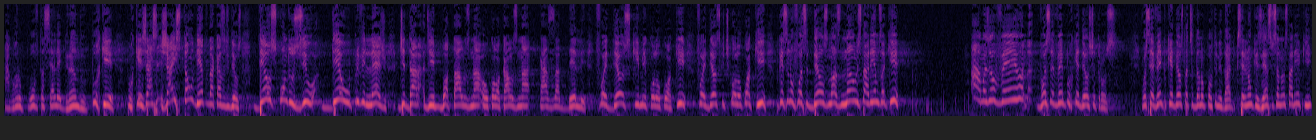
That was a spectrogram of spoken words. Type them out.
Agora o povo está se alegrando. Por quê? Porque já, já estão dentro da casa de Deus. Deus conduziu, deu o privilégio de dar, de botá-los na ou colocá-los na casa dele. Foi Deus que me colocou aqui, foi Deus que te colocou aqui. Porque se não fosse Deus, nós não estaríamos aqui. Ah, mas eu venho. Você vem porque Deus te trouxe. Você vem porque Deus está te dando oportunidade, porque se Ele não quisesse, você não estaria aqui.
